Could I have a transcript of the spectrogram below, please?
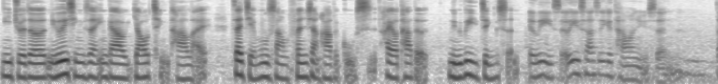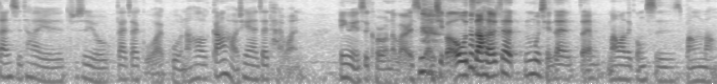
你觉得女力新生应该要邀请她来？在节目上分享她的故事，还有她的努力精神。Elise，Elise 她是一个台湾女生，嗯、但是她也就是有待在国外过，然后刚好现在在台湾，因为也是 coronavirus 关系吧，我知道她在目前在在妈妈的公司帮忙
